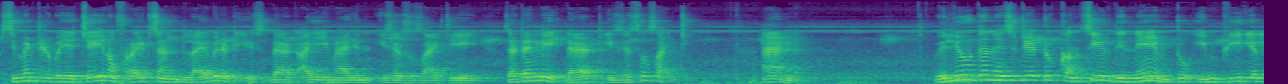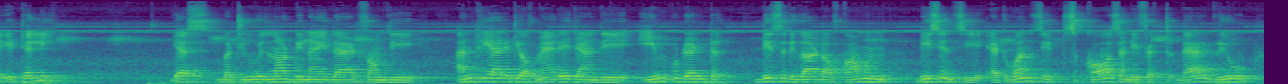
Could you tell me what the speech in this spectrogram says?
cemented by a chain of rights and liabilities, that I imagine is a society. Certainly, that is a society. And will you then hesitate to concede the name to Imperial Italy? Yes, but you will not deny that from the unreality of marriage and the impudent disregard of common decency, at once its cause and effect, there grew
